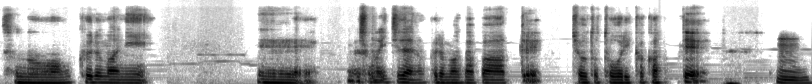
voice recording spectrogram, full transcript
その車に、えーその1台の車がバーってちょうど通りかかってうん。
